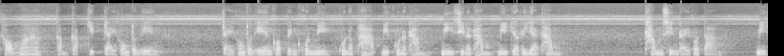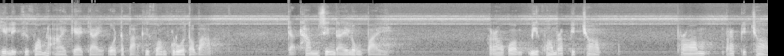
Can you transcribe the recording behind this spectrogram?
เข้ามากำกับจิตใจของตนเอง ใจของตนเองก็เป็นคนมีคุณภาพ มีคุณธรรม มีศีลธรรม มีจริยธรรมทำสิ่งใดก็ตาม มีฮิริคือความละอายแก่ใจโอตปะคือความกลัวต่อบาป จะทำสิ่งใดลงไป เราก็มีความรับผิดชอบ พร้อมรับผิดชอบ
